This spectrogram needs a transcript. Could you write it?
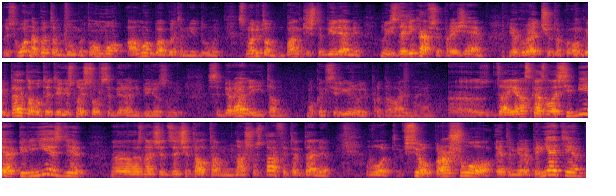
То есть он об этом думает, он мог, а мог бы об этом не думать. Смотрю там банки штабелями, ну издалека все проезжаем. Я говорю, а это что такое? Он говорит, да это вот этой весной сок собирали березовый. Собирали и там, ну консервировали, продавали, наверное. Э, да, я рассказывал о себе, о переезде, э, значит, зачитал там наш устав и так далее. Вот, все, прошло это мероприятие.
